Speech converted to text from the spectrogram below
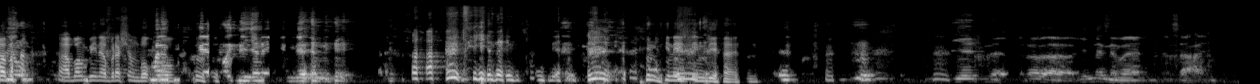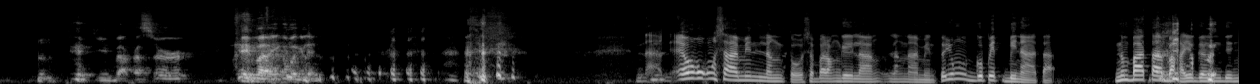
Habang, habang binabrush yung buhok mo, hindi niya naiintindihan eh. Hindi niya naintindihan. hindi naintindihan. Yun na. Pero uh, yun lang naman sa akin. Iba ka, sir. Kaya ba, ikaw maglan. Na, ewan ko kung sa amin lang to, sa barangay lang, lang namin to, yung gupit binata. Nung bata ba kayo, ganun din?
